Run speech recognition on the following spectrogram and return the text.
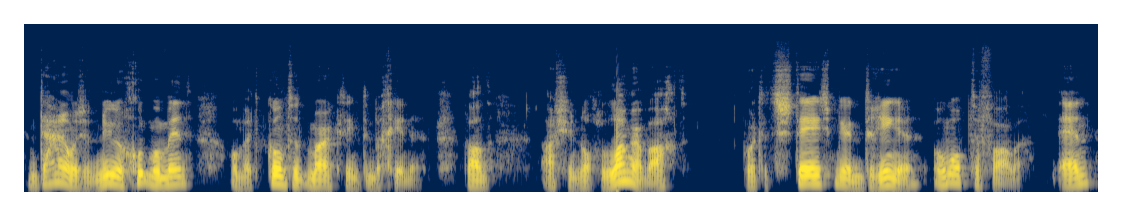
En daarom is het nu een goed moment om met content marketing te beginnen. Want als je nog langer wacht, wordt het steeds meer dringen om op te vallen. En,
